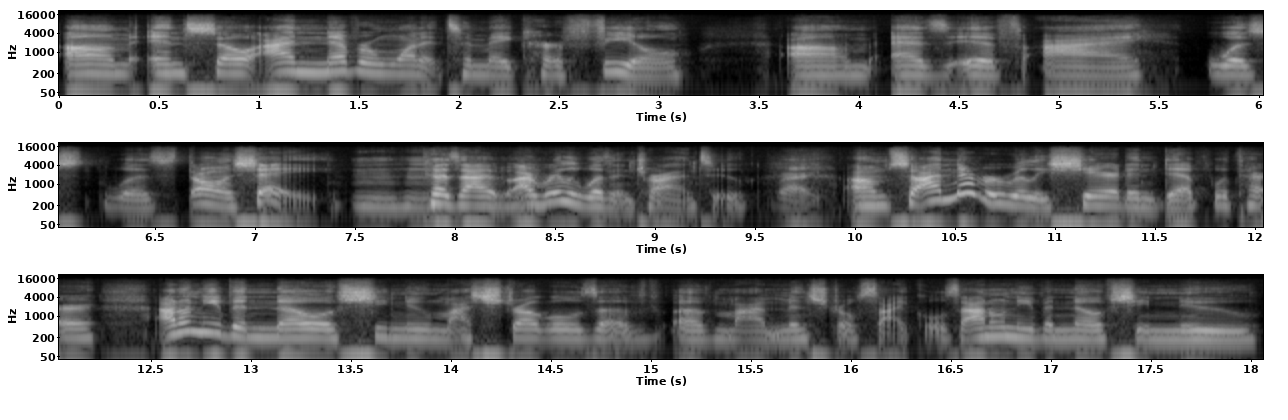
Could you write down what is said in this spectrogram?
um and so i never wanted to make her feel um as if i was was throwing shade because I, I really wasn't trying to Right. um, so I never really shared in depth with her. I don't even know if she knew my struggles of of my menstrual cycles. I don't even know if she knew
